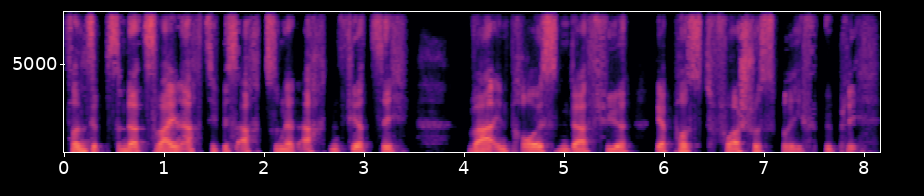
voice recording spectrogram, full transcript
Von 1782 bis 1848 war in Preußen dafür der Postvorschussbrief üblich.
